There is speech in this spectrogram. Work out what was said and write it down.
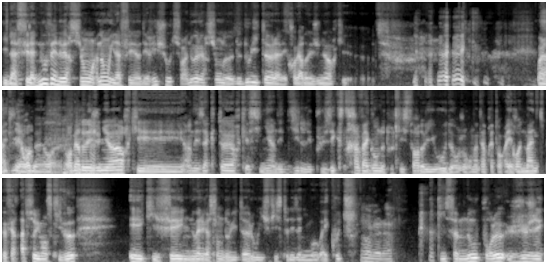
Il a fait la nouvelle version. Ah non, il a fait euh, des reshoots sur la nouvelle version de, de Doolittle avec Robert Downey Jr. qui est Voilà, C'est Robert Downey Jr. qui est un des acteurs qui a signé un des deals les plus extravagants de toute l'histoire d'Hollywood en, en interprétant Iron Man, qui peut faire absolument ce qu'il veut et qui fait une nouvelle version de Dolittle où il fiste des animaux. Écoute, Oh là là. qui sommes-nous pour le juger?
